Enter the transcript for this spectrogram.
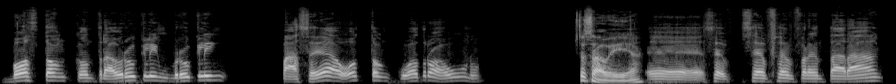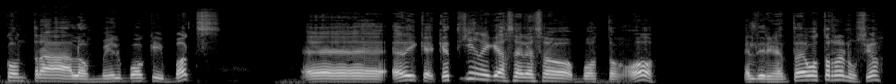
Boston contra Brooklyn. Brooklyn pasea a Boston 4 a 1. se sabía. Eh, se, se- se enfrentarán contra los Milwaukee Bucks. Eh, Eddie, ¿qué, qué tiene que hacer eso Boston? Oh, el dirigente de Boston renunció.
